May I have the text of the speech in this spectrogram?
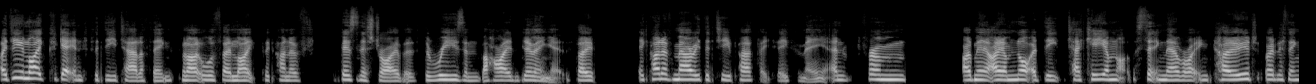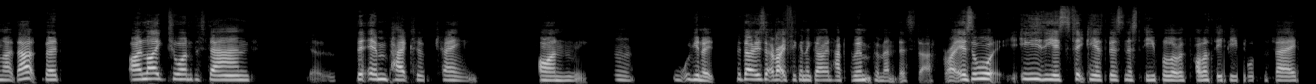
I do like to get into the detail of things, but I also like the kind of business drivers, the reason behind doing it. So it kind of married the two perfectly for me. And from, I mean, I am not a deep techie. I'm not sitting there writing code or anything like that, but I like to understand the impact of change on mm. you know, for those that are actually going to go and have to implement this stuff, right? It's all easy, as particularly as business people or as policy people to say,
